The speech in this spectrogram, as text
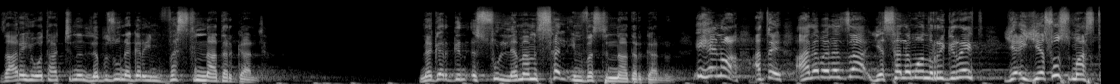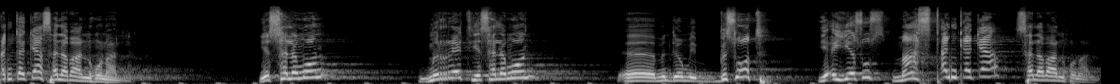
ዛሬ ህይወታችንን ለብዙ ነገር invest እናደርጋለን። ነገር ግን እሱን ለመምሰል invest እናደርጋለን። ይሄ ነው። አለበለዛ የሰለሞን regret የኢየሱስ ማስጠንቀቂያ ሰለባ እንሆናለን። የሰለሞን ምሬት፣ የሰለሞን ምንድነው ብሶት የኢየሱስ ማስጠንቀቂያ ሰለባ እንሆናለን።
